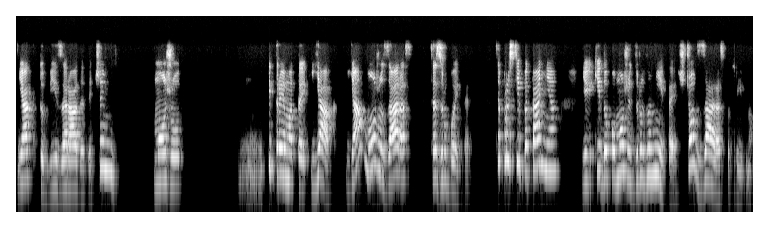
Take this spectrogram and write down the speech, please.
Як тобі зарадити? Чим можу підтримати? Як я можу зараз це зробити? Це прості питання, які допоможуть зрозуміти, що зараз потрібно.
